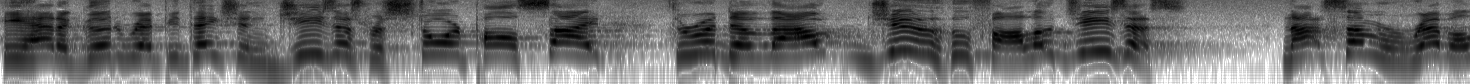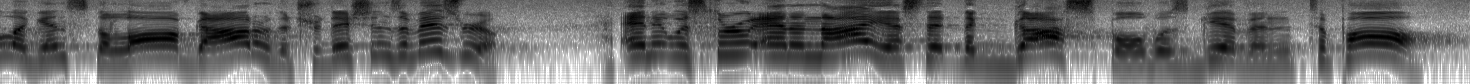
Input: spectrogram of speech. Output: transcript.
He had a good reputation. Jesus restored Paul's sight through a devout Jew who followed Jesus. not some rebel against the law of God or the traditions of Israel. And it was through Ananias that the gospel was given to Paul.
